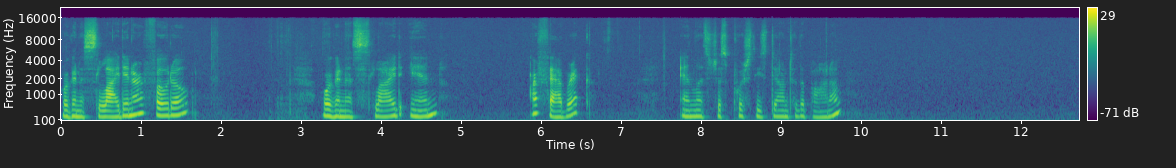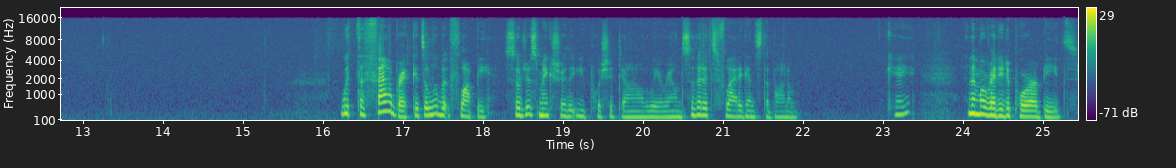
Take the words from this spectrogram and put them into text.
We're going to slide in our photo. We're going to slide in our fabric and let's just push these down to the bottom. With the fabric, it's a little bit floppy, so just make sure that you push it down all the way around so that it's flat against the bottom. Okay, and then we're ready to pour our beads.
